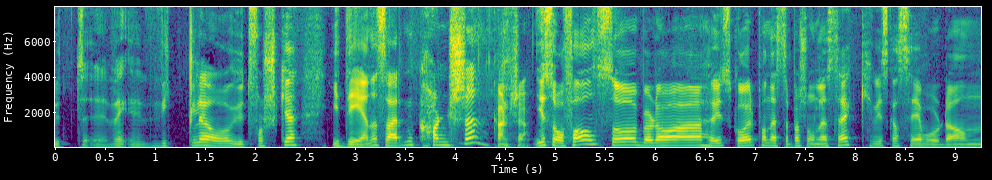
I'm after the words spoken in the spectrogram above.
utvikle og utforske ideenes verden, kanskje. Kanskje. I så fall så bør du ha høy score på neste personlighetstrekk. Vi skal se hvordan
